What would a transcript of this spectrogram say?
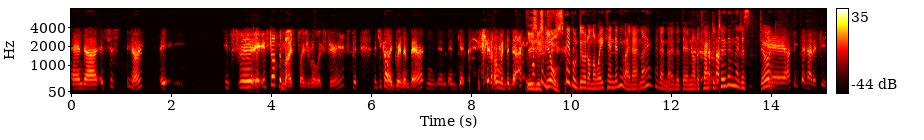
and uh, it's just you know. It, it's uh, it's not the most pleasurable experience, but, but you kind of grin and bear it and, and, and get get on with the day. Use your skills. People do it on the weekend anyway, don't they? They don't know that they're not attracted to them. They just do it. Yeah, I think they've had a few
